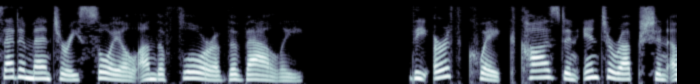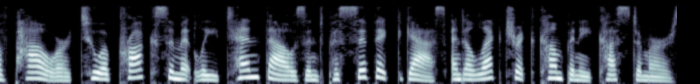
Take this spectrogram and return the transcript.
sedimentary soil on the floor of the valley. The earthquake caused an interruption of power to approximately 10,000 Pacific Gas and Electric Company customers.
